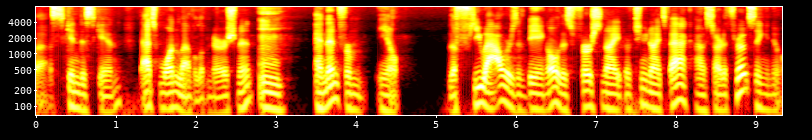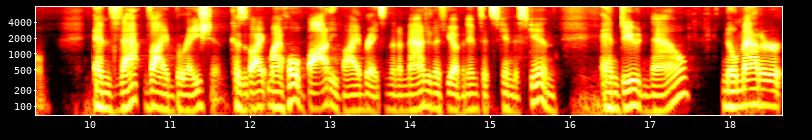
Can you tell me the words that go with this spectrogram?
uh, skin to skin. That's one level of nourishment. Mm. And then from you know the few hours of being, oh, this first night or two nights back, I started throat singing to him. And that vibration, because my whole body vibrates. And then imagine if you have an infant skin to skin. And dude, now no matter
